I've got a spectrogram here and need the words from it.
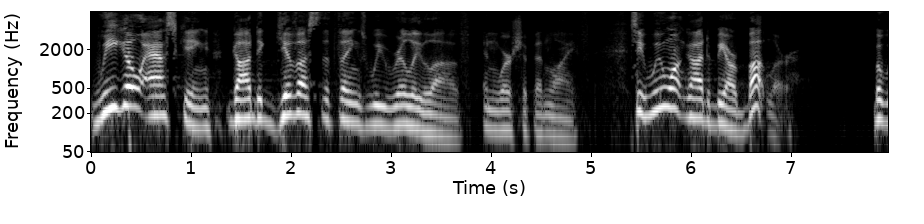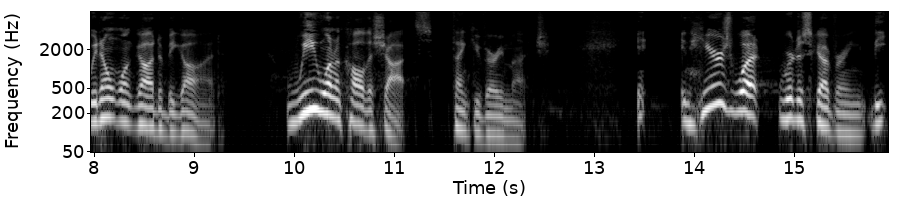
We go asking God to give us the things we really love and worship in life. See, we want God to be our butler, but we don't want God to be God. We want to call the shots. Thank you very much. And here's what we're discovering the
